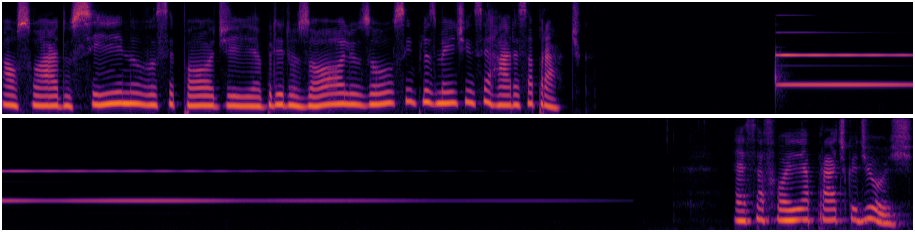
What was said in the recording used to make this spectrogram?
ao soar do sino, você pode abrir os olhos ou simplesmente encerrar essa prática. Essa foi a prática de hoje.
